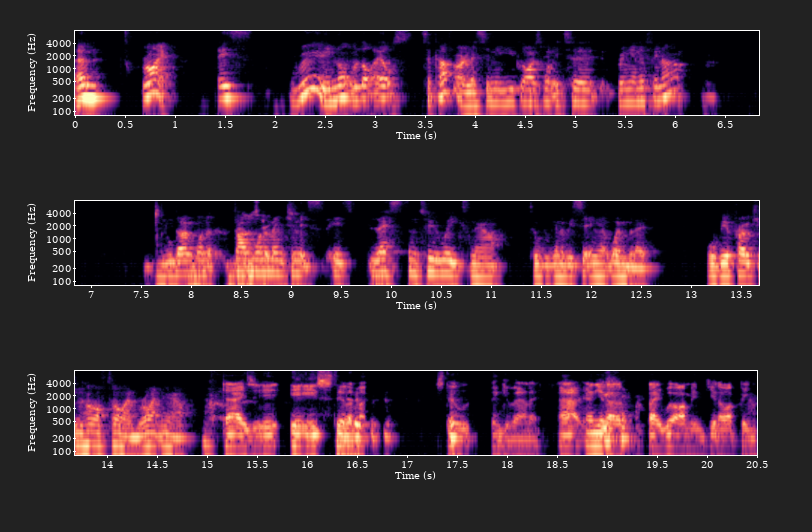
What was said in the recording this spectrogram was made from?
Um, right, there's really not a lot else to cover unless any of you guys wanted to bring anything up. You don't want to don't want to mention it's it's less than two weeks now till we're going to be sitting at Wembley. We'll be approaching half time right now. Guys, it, it is still a moment. Still think about it, uh, and you know, I, well, I mean, you know, I've been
